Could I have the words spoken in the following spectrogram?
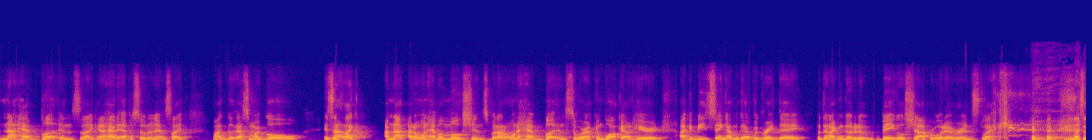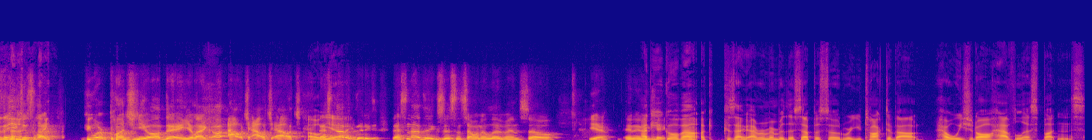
not have buttons. Like I had an episode on that. It's like my that's my goal. It's not like I'm not. I don't want to have emotions, but I don't want to have buttons to where I can walk out here. I can be saying I'm gonna have a great day, but then I can go to the bagel shop or whatever, and it's like. so then you just like people are punching you all day, and you're like, oh, ouch, ouch, ouch. Oh, that's yeah. not a good. That's not the existence I want to live in. So yeah. In, in how do you go about? Because I, I remember this episode where you talked about how we should all have less buttons,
